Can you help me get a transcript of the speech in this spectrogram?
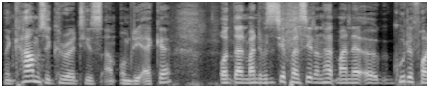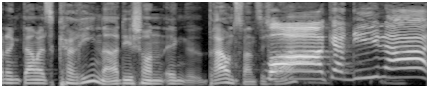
Dann kamen Securities um die Ecke und dann meinte, was ist hier passiert? Und hat meine äh, gute Freundin damals Karina, die schon äh, 23 war. Boah, Carina!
